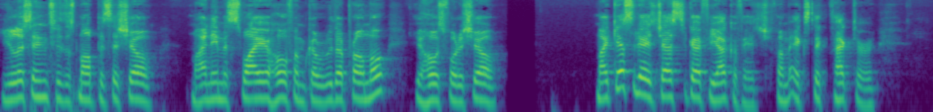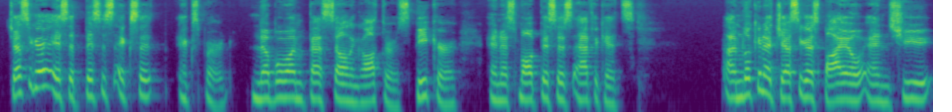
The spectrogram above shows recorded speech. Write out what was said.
You're listening to the Small Business Show. My name is Swire Ho from Garuda Promo, your host for the show. My guest today is Jessica Fialkovich from Exit Factor. Jessica is a business exit expert, number one best-selling author, speaker, and a small business advocate. I'm looking at Jessica's bio, and she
